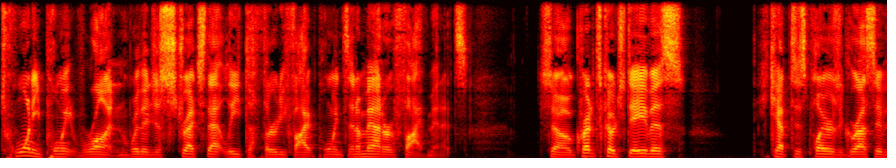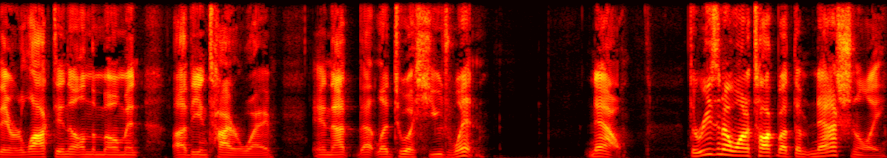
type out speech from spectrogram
20 point run where they just stretched that lead to 35 points in a matter of five minutes. So credit to Coach Davis. He kept his players aggressive. They were locked in on the moment uh, the entire way, and that, that led to a huge win. Now, the reason I want to talk about them nationally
